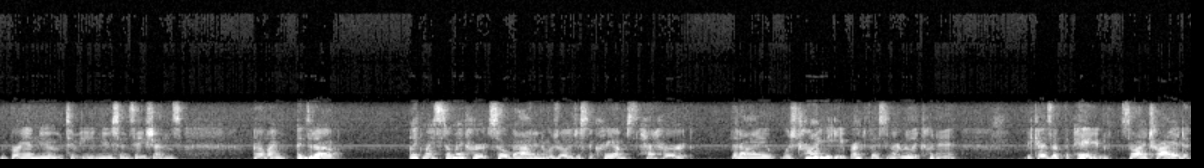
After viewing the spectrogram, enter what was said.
brand new to me, new sensations. Um, I ended up, like, my stomach hurt so bad, and it was really just the cramps had hurt that I was trying to eat breakfast and I really couldn't because of the pain. So I tried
